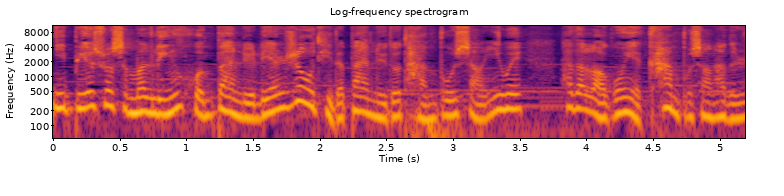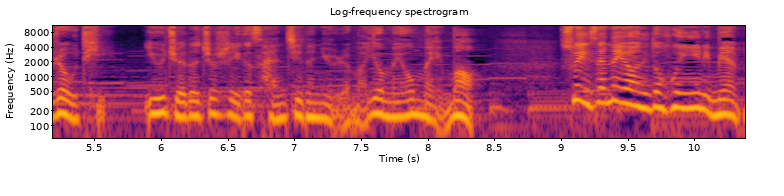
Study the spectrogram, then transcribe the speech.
你别说什么灵魂伴侣，连肉体的伴侣都谈不上，因为她的老公也看不上她的肉体，因为觉得就是一个残疾的女人嘛，又没有美貌，所以在那样一段婚姻里面，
